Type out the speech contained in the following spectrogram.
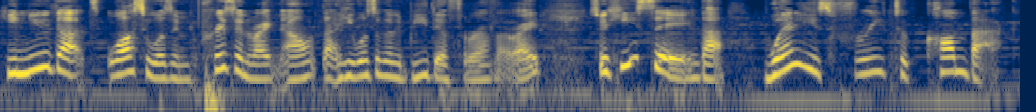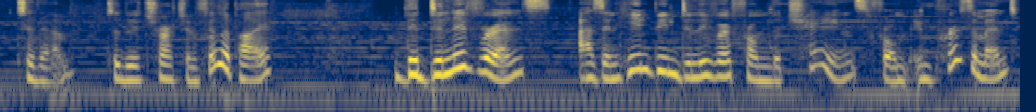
He knew that whilst he was in prison right now, that he wasn't going to be there forever, right? So he's saying that when he's free to come back to them, to the church in Philippi, the deliverance, as in him being delivered from the chains, from imprisonment,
